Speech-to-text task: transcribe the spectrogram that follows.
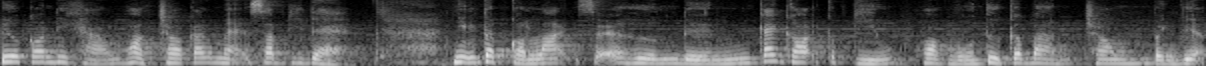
đưa con đi khám hoặc cho các mẹ sắp đi đẻ. Những tập còn lại sẽ hướng đến cách gọi cấp cứu hoặc vốn từ cơ bản trong bệnh viện.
